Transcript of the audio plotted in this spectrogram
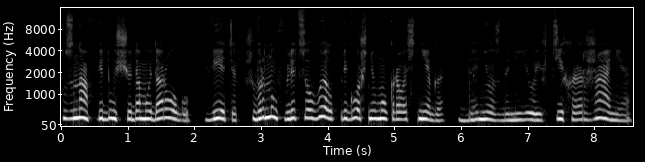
узнав ведущую домой дорогу. Ветер, швырнув в лицо Вэл пригоршню мокрого снега, донес до нее их тихое ржание.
